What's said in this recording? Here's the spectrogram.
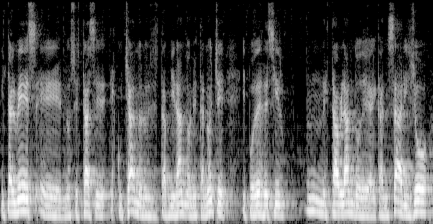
Y tal vez eh, nos estás eh, escuchando, nos estás mirando en esta noche y podés decir, está hablando de alcanzar y yo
